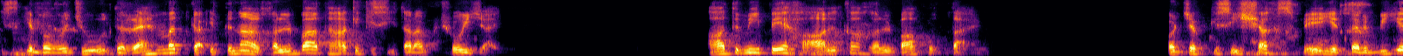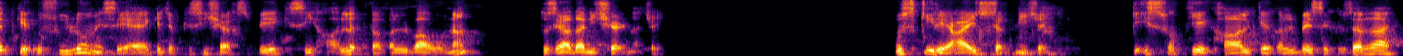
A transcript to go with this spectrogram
اس کے باوجود رحمت کا اتنا غلبہ تھا کہ کسی طرح کچھ ہو ہی جائے۔ آدمی پہ حال کا غلبہ ہوتا ہے۔ اور جب کسی شخص پہ یہ تربیت کے اصولوں میں سے ہے کہ جب کسی شخص پہ کسی حالت کا غلبہ ہونا تو زیادہ نہیں چھیڑنا چاہیے۔ اس کی رعایت کرنی چاہیے کہ اس وقت یہ ایک حال کے غلبے سے گزر رہا ہے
